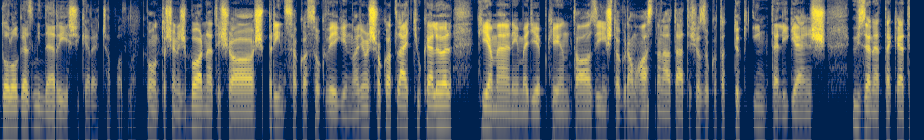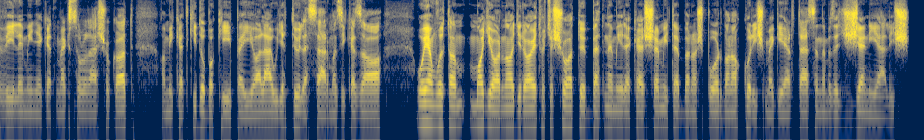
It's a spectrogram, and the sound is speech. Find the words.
dolog, ez minden résiker egy csapatnak. Pontosan, és Barnát is a sprint szakaszok végén nagyon sokat látjuk elől. Kiemelném egyébként az Instagram használatát és azokat a tök intelligens üzeneteket, véleményeket, megszólalásokat, amiket kidob a képei alá. Ugye tőle származik ez a olyan volt a magyar nagy rajt, hogyha soha többet nem érek el semmit ebben a sportban, akkor is megérte. Szerintem ez egy zseniális,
